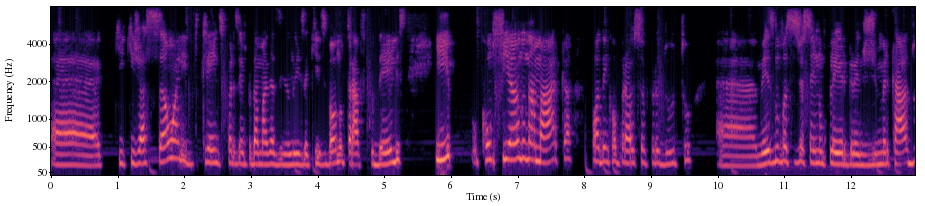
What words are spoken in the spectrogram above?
é, que, que já são ali clientes, por exemplo, da Magazine Luiza, que vão no tráfego deles e confiando na marca, podem comprar o seu produto. É, mesmo você já sendo um player grande de mercado,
